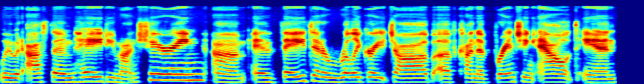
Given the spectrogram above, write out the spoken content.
we would ask them, Hey, do you mind sharing? Um, and they did a really great job of kind of branching out and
